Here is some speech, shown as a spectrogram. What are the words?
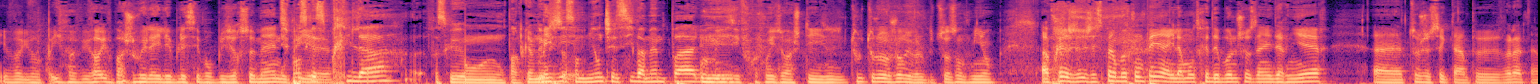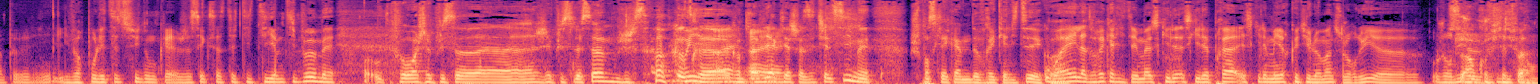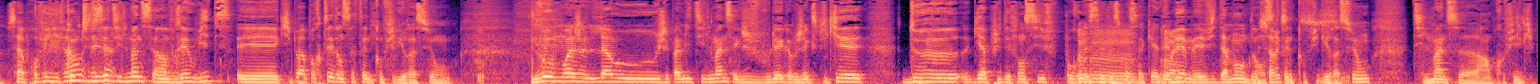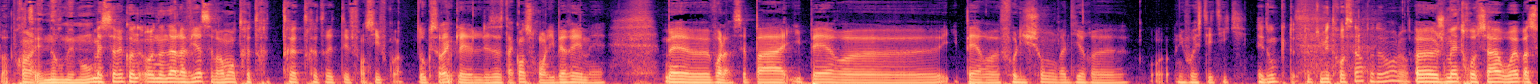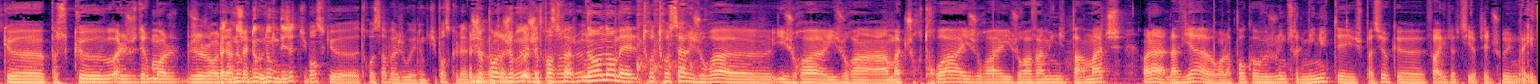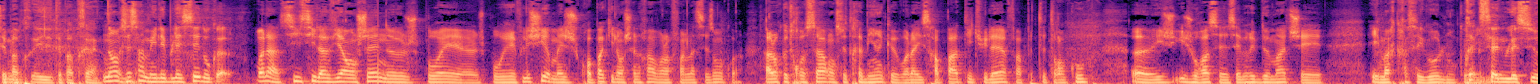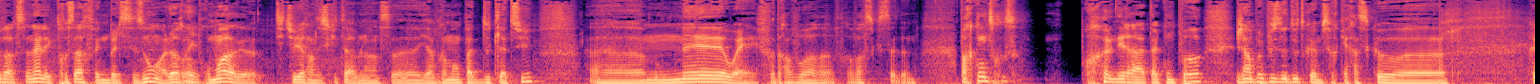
Il va, il va, il va, il va, il va pas jouer là, il est blessé pour plusieurs semaines. Je et pense puis, qu'à ce prix-là, parce qu'on on parle quand même de 60 millions, Chelsea va même pas aller. Oh, mais franchement, ils ont acheté, tous tous leurs joueurs, ils veulent plus de 60 millions. Après, j'espère me tromper, hein, il a montré des bonnes choses l'année dernière. Euh, toi, je sais que t'es un peu, voilà, t'es un peu Liverpool était dessus, donc euh, je sais que ça te titille un petit peu, mais moi j'ai plus, euh, j'ai plus le seum, je sens contre, oui, ouais, contre ouais, qui a choisi Chelsea, mais je pense qu'il a quand même de vraies qualités. Quoi. Ouais, il a de vraies qualités, mais est-ce qu'il, est-ce qu'il est prêt, est-ce qu'il est meilleur que Tillmans aujourd'hui euh, Aujourd'hui, c'est un profil différent. C'est un profil différent. Comme tu disais, Tillmans c'est un vrai 8 et qui peut apporter dans certaines configurations. Nouveau, moi, là où j'ai pas mis Tillman, c'est que je voulais, comme j'ai expliqué, deux gars plus défensifs pour laisser mmh, l'espace à KDB, ouais. mais évidemment, dans certaines configurations, Tillman a un profil qui peut apporter ouais. énormément. Mais c'est vrai qu'on en a la via, c'est vraiment très, très, très, très, très défensif, quoi. Donc c'est vrai que les, les, attaquants seront libérés, mais, mais euh, voilà, c'est pas hyper, euh, hyper folichon, on va dire, euh, au niveau esthétique. Et donc, tu mets Trossard toi devant alors? Euh, Je mets Trossard, ouais, parce que parce que, allez, je veux dire, moi, je, je regarde bah, donc, donc, donc, déjà, tu penses que Trossard va jouer, donc tu penses que la je pense, je, jouer, je pense pas. Non, non, mais Trossard, il jouera, euh, il jouera, il jouera un match sur trois, il jouera, il jouera 20 minutes par match. Voilà, Lavia, on l'a pas encore vu jouer une seule minute et je suis pas sûr que, enfin, il a peut-être joué une. Bah, il était pas prêt, il était pas prêt. Non, c'est ça, mais il est blessé, donc euh, voilà, si si Lavia enchaîne, euh, je pourrais, je pourrais réfléchir, mais je crois pas qu'il enchaînera avant la fin de la saison, quoi. Alors que Trossard, on sait très bien que voilà, il sera pas titulaire, enfin peut-être en coupe. Euh, il, il, jouera ses, ses, bribes de match et, et, il marquera ses goals. Donc, euh, c'est une blessure Arsenal et que Trossard fait une belle saison. Alors oui. pour moi, euh, titulaire indiscutable. Il hein, y a vraiment pas de doute là-dessus. Euh, mais ouais, il faudra voir, faudra voir ce que ça donne. Par contre, pour revenir à ta compo, j'ai un peu plus de doute quand même sur Carrasco.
